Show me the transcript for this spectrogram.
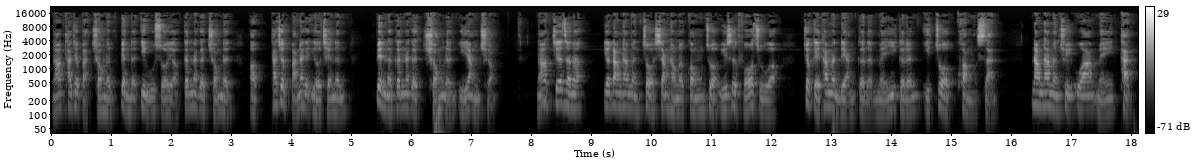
然后他就把穷人变得一无所有，跟那个穷人哦，他就把那个有钱人。变得跟那个穷人一样穷，然后接着呢，又让他们做相同的工作。于是佛祖哦，就给他们两个人，每一个人一座矿山，让他们去挖煤炭，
